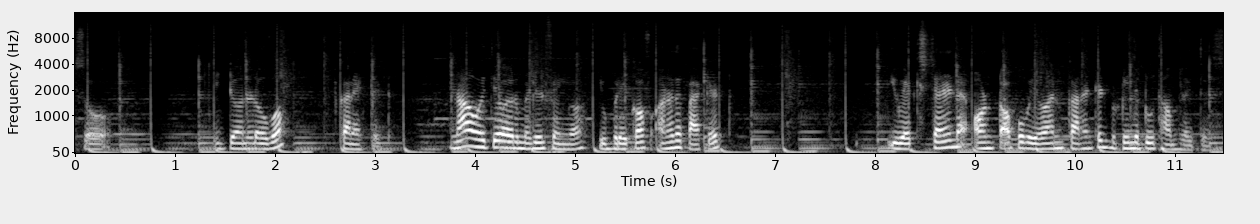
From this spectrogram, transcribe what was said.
So you turn it over, connect it. Now with your middle finger, you break off another packet. You extend on top of your and connect it between the two thumbs like this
